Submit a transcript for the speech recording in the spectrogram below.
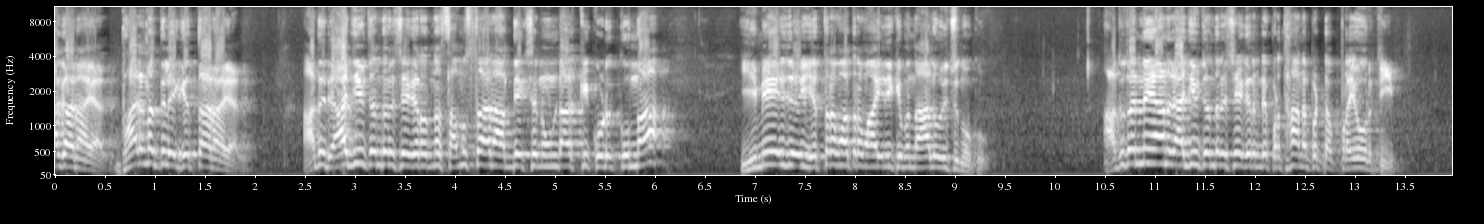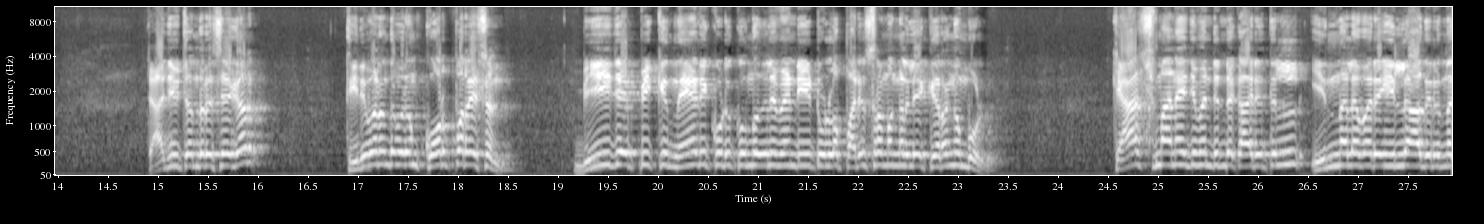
ആകാനായാൽ ഭരണത്തിലേക്ക് എത്താനായാൽ അത് രാജീവ് ചന്ദ്രശേഖർ എന്ന സംസ്ഥാന അധ്യക്ഷൻ ഉണ്ടാക്കി കൊടുക്കുന്ന ഇമേജ് എത്രമാത്രമായിരിക്കുമെന്ന് ആലോചിച്ച് നോക്കൂ. അതുതന്നെയാണ് രാജീവ് ചന്ദ്രശേഖരന്റെ പ്രധാനപ്പെട്ട priority Rajeev Chandrasekhar Thiruvananthapuram corporation B J പിക്ക് നേടിക്കൊടുക്കുന്നതിന് വേണ്ടിയിട്ടുള്ള പരിശ്രമങ്ങളിലേക്ക് ഇറങ്ങുമ്പോൾ ക്യാഷ് മാനേജ്മെന്റിന്റെ കാര്യത്തിൽ ഇന്നലെ വരെ ഇല്ലാതിരുന്ന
